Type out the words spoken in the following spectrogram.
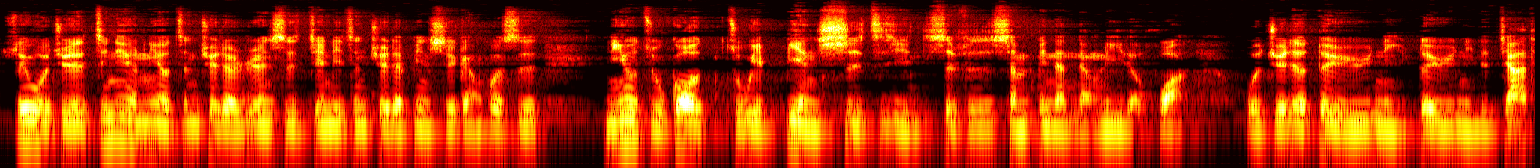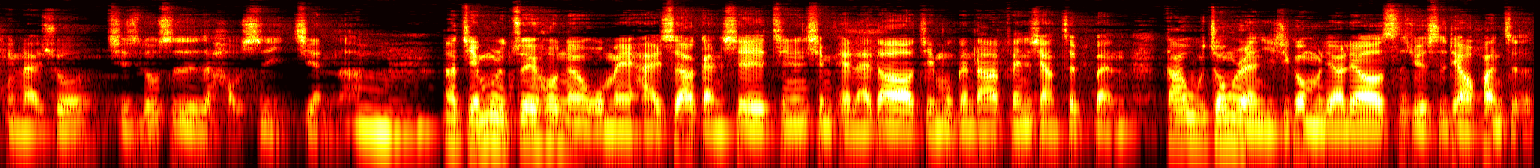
所以我觉得，今天你有正确的认识，建立正确的病史感，或是。你有足够足以辨识自己是不是生病的能力的话，我觉得对于你、对于你的家庭来说，其实都是好事一件啦。嗯，那节目的最后呢，我们也还是要感谢今天新培来到节目，跟大家分享这本《大雾中人》，以及跟我们聊聊视觉失调患者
